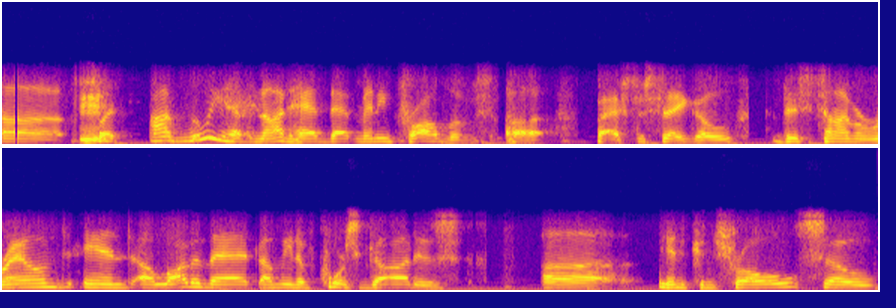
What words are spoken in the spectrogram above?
Uh, Mm. But I really have not had that many problems, uh, Pastor Sago, this time around. And a lot of that, I mean, of course, God is uh, in control. So,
